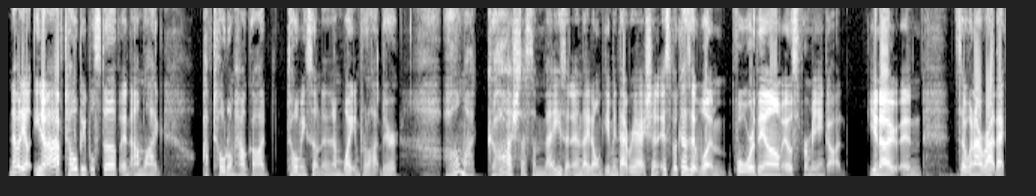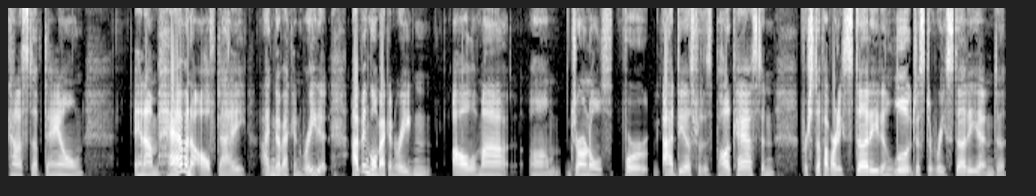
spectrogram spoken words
nobody, else, you know, I've told people stuff, and I'm like, I've told them how God told me something, and I'm waiting for like their, oh my gosh, that's amazing, and they don't give me that reaction. It's because it wasn't for them; it was for me and God, you know. And so when I write that kind of stuff down, and I'm having an off day, I can go back and read it. I've been going back and reading all of my um, journals for ideas for this podcast and for stuff I've already studied and looked just to restudy it and to,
